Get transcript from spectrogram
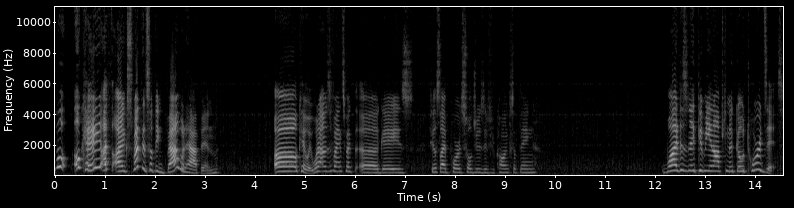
Well, okay. I, I expected something bad would happen. Uh, okay, wait. What happens if I inspect uh, gaze? Feels like poor soldiers if you're calling something. Why doesn't it give me an option to go towards it?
